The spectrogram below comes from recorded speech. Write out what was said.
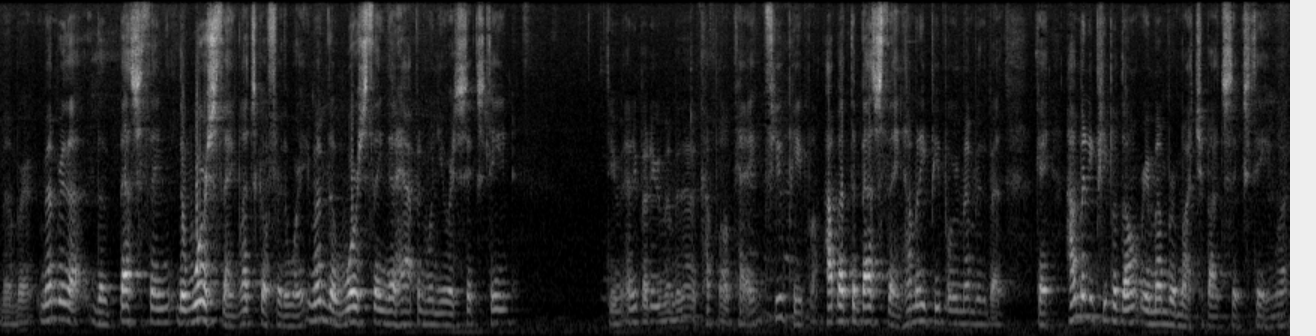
Remember, remember the, the best thing, the worst thing. Let's go for the worst. Remember the worst thing that happened when you were 16? Do you, anybody remember that? A couple, okay. A few people. How about the best thing? How many people remember the best? Okay. How many people don't remember much about 16? What?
